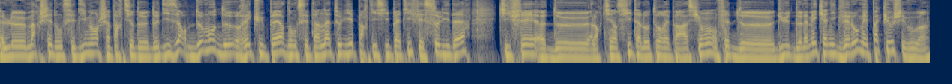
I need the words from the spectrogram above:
Le marché donc c'est dimanche à partir de, 10h. Deux mots de récupère, donc c'est un atelier participatif et solidaire qui fait euh, de, alors qui incite à l'auto-réparation. On fait de, du, de la mécanique vélo, mais pas que chez vous. Hein.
